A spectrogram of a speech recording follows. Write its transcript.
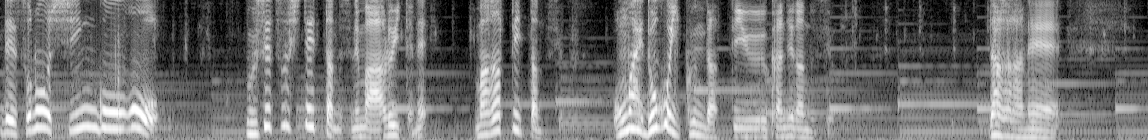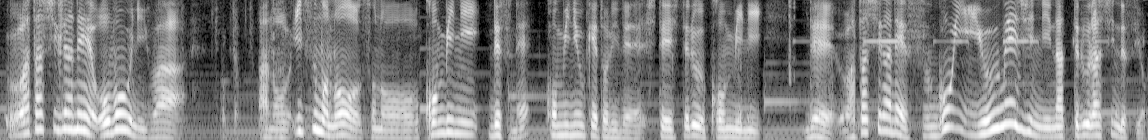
で、その信号を右折していったんですね。まあ歩いてね。曲がっていったんですよ。お前どこ行くんだっていう感じなんですよ。だからね、私がね思うにはあのいつものそのコンビニですねコンビニ受け取りで指定してるコンビニで私がねすごい有名人になってるらしいんですよ。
